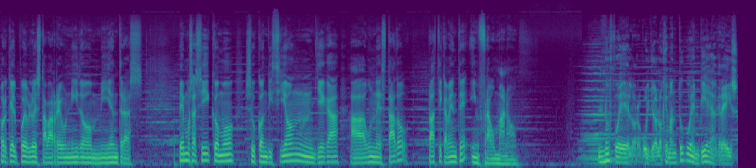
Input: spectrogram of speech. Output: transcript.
porque el pueblo estaba reunido mientras. Vemos así como su condición llega a un estado prácticamente infrahumano. No fue el orgullo lo que mantuvo en pie a Grace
